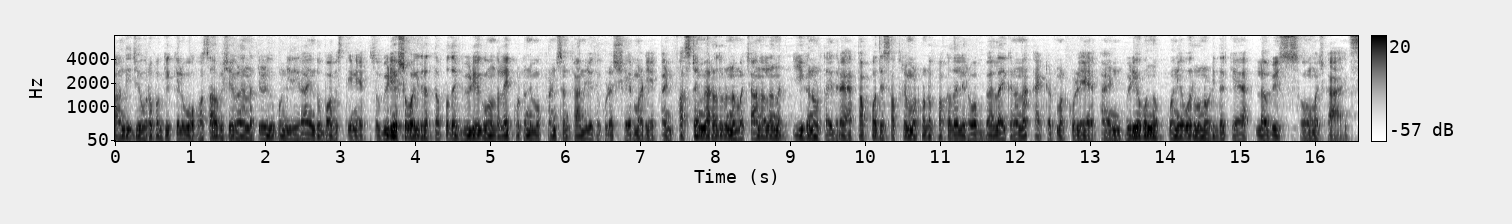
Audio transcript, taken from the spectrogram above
ಗಾಂಧೀಜಿಯವರ ಬಗ್ಗೆ ಕೆಲವು ಹೊಸ ವಿಷಯಗಳನ್ನ ತಿಳಿದುಕೊಂಡಿದ್ದೀರಾ ಎಂದು ಭಾವಿಸ್ತೀನಿ. ಸೊ ವಿಡಿಯೋ ಇಷ್ಟವಾಗಿದ್ರೆ ತಪ್ಪದ ವಿಡಿಯೋಗೆ ಒಂದು ಲೈಕ್ ಕೊಟ್ಟು ನಿಮ್ಮ ಫ್ರೆಂಡ್ಸ್ ಅಂಡ್ ಫ್ಯಾಮಿಲಿ ಜೊತೆ ಕೂಡ ಶೇರ್ ಮಾಡಿ. ಅಂಡ್ ಫಸ್ಟ್ ಟೈಮ್ ಯಾರಾದರೂ ನಮ್ಮ ಚಾನಲ್ ಅನ್ನ ಈಗ ನೋಡ್ತಾ ಇದ್ರೆ ತಪ್ಪದೆ ಸಬ್ಸ್ಕ್ರೈಬ್ ಸಬ್ಸ್ಕ್ರೈಬ್ ಮಾಡ್ಕೊಂಡು ಪಕ್ಕದಲ್ಲಿರುವ ಬೆಲ್ ಐಕನ್ ಅನ್ನ ಆಕ್ಟಿವೇಟ್ ಮಾಡ್ಕೊಳ್ಳಿ. ಅಂಡ್ ವಿಡಿಯೋವನ್ನು ಕೊನೆಯವರೆಗೂ ನೋಡಿದ್ದಕ್ಕೆ love you so much guys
